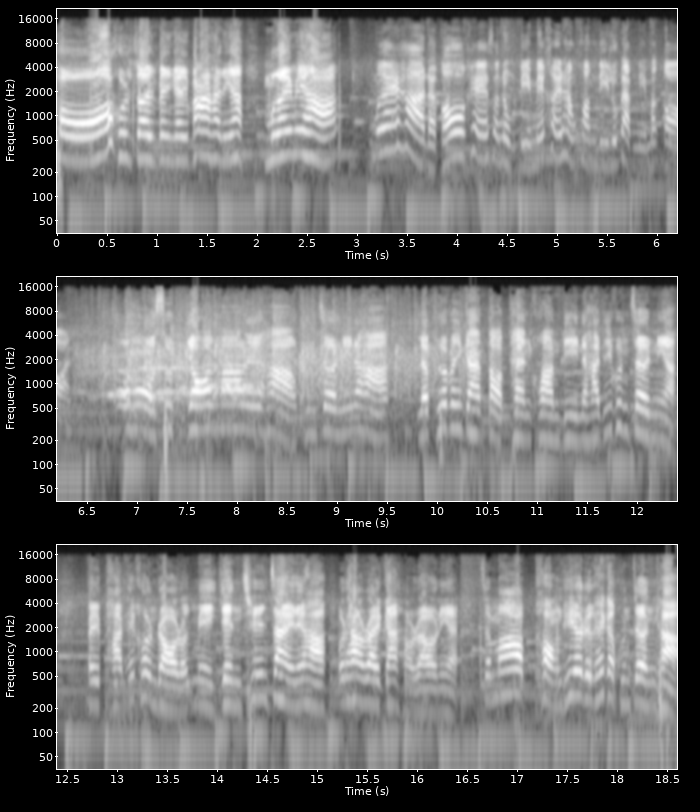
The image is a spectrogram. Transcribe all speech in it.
โหคุณเจินเป็นไงบ้างคะเนี่ยเมื่อยไหมคะเมื่อยค่ะ แต่ก็โอเคสนุกดีไม่เคยทำความดีรูปแบบนี้มาก่อน โอ้โหสุดยอดมากเลยค่ะ คุณเจินนี่นะคะ และเพื่อเป็นการตอบแทนความดีนะคะ ที่คุณเจินเนี่ยไปพัดให้คนรอรถเมย์เย็นชื่นใจนะคะว่าทางรายการของเราเนี่ยจะมอบของที่ระลึกให้กับคุณเจินค่ะ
